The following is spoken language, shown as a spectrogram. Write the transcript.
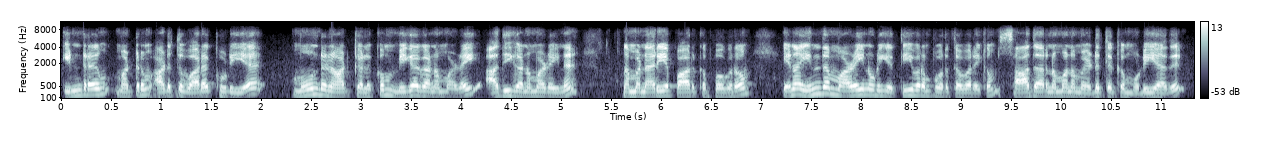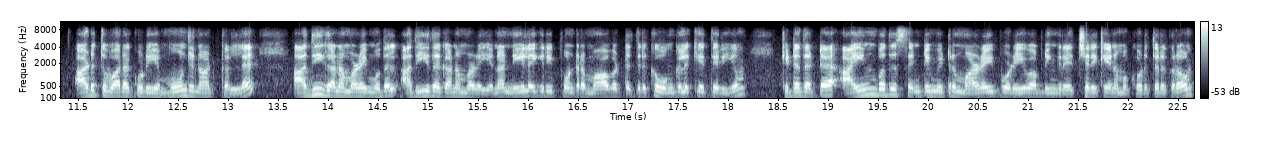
இன்று மற்றும் அடுத்து வரக்கூடிய மூன்று நாட்களுக்கும் மிக கனமழை அதி கனமழைன்னு நம்ம நிறைய பார்க்க போகிறோம். ஏன்னா இந்த மழையினுடைய தீவிரம் பொறுத்த வரைக்கும் சாதாரணமாக நம்ம எடுத்துக்க முடியாது. அடுத்து வரக்கூடிய மூன்று நாட்களில் அதி கனமழை முதல் அதீத கனமழை ஏன்னா நீலகிரி போன்ற மாவட்டத்திற்கு உங்களுக்கே தெரியும். கிட்டத்தட்ட ஐம்பது சென்டிமீட்டர் மழை பொழிவு அப்படிங்கிற எச்சரிக்கையை நம்ம கொடுத்துருக்குறோம்.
